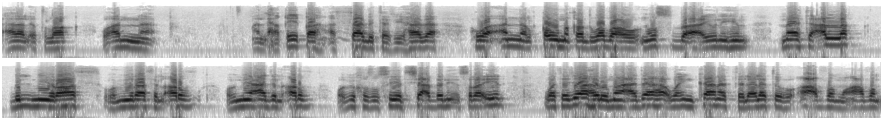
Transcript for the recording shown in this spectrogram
على الإطلاق وأن الحقيقة الثابتة في هذا هو أن القوم قد وضعوا نصب أعينهم ما يتعلق بالميراث وميراث الأرض وميعاد الأرض وبخصوصية شعب بني إسرائيل وتجاهلوا ما عداها وإن كانت دلالته أعظم وأعظم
